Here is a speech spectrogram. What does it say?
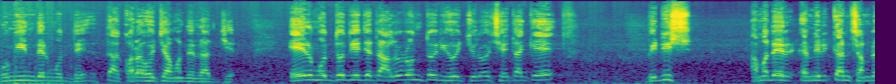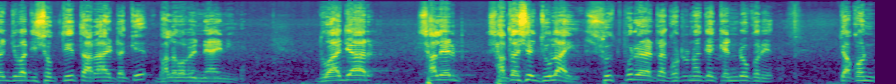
ভূমিহীনদের মধ্যে তা করা হয়েছে আমাদের রাজ্যে। এর মধ্য দিয়ে যেটা আলোড়ন তৈরি হয়েছিল, সেটাকে ব্রিটিশ, আমাদের আমেরিকান সাম্রাজ্যবাদী শক্তি, তারা এটাকে ভালোভাবে নেয়নি। দু হাজার সালের সাতাশে জুলাই সুতপুরের একটা ঘটনাকে কেন্দ্র করে যখন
